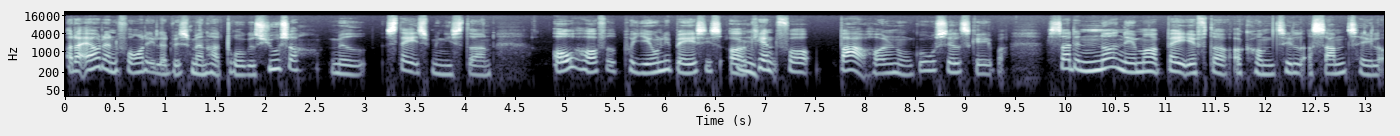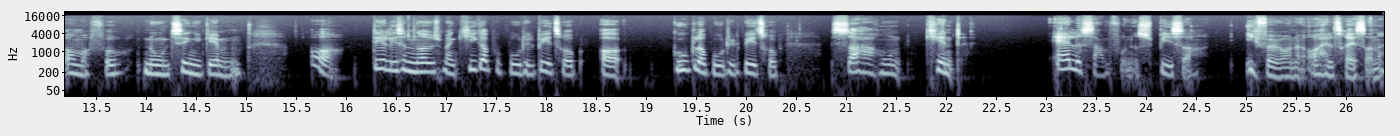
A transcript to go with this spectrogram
Og der er jo den fordel, at hvis man har drukket schusser med statsministeren og hoffet på jævnlig basis og er mm. kendt for bare at holde nogle gode selskaber, så er det noget nemmere bagefter at komme til at samtale om at få nogle ting igennem. Og det er ligesom noget, hvis man kigger på Bodil Betrup og googler Bodil Betrup, så har hun kendt alle samfundets spiser i 40'erne og 50'erne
